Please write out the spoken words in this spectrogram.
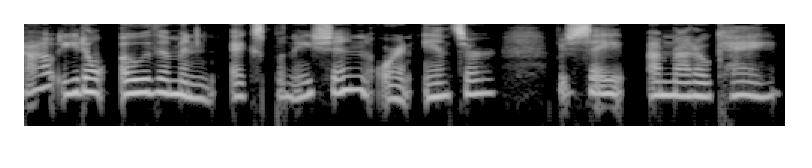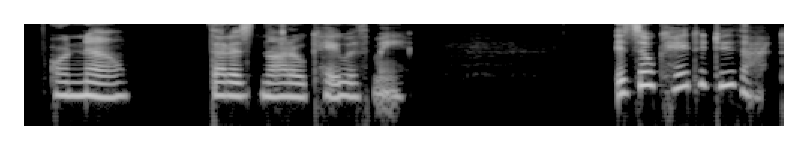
have you don't owe them an explanation or an answer, but just say I'm not okay or no, that is not okay with me. It's okay to do that.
